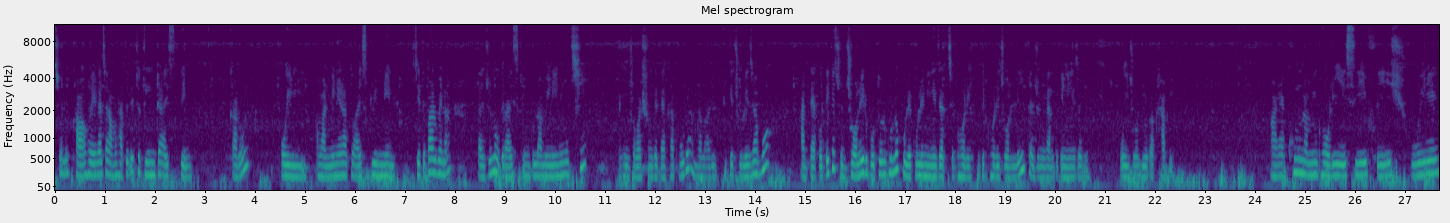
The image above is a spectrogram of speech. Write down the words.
চলো, খাওয়া হয়ে গেছে আর আমার হাতে দেখছ তিনটে আইসক্রিম কারণ ওই আমার মেনেরা তো আইসক্রিম নিন যেতে পারবে না। তাই জন্য ওদের আইসক্রিমগুলো আমি নিয়ে নিয়েছি। এখন সবার সঙ্গে দেখা করে আমরা বাড়ির দিকে চলে যাব। আর দেখো, দেখেছ? জলের বোতলগুলো কোলে কোলে নিয়ে যাচ্ছে ঘরে। ওদের ঘরে জল নেই, তাই জন্য এখান থেকে নিয়ে যাবে। ওই জলই ওরা খাবে। আর এখন আমি ঘরে এসে ফ্রেশ হয়ে,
